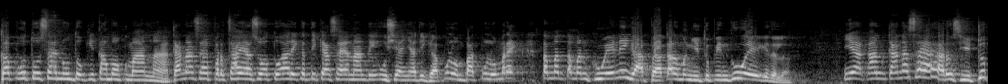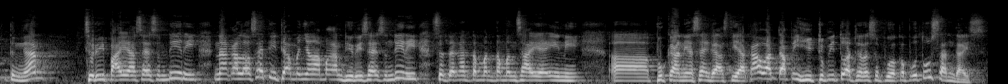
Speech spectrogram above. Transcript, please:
Keputusan untuk kita mau ke mana. Karena saya percaya suatu hari ketika saya nanti usianya 30, 40, mereka teman-teman gue ini nggak bakal menghidupin gue gitu loh. Ya kan, karena saya harus hidup dengan jerih payah saya sendiri. Nah kalau saya tidak menyelamatkan diri saya sendiri, sedangkan teman-teman saya ini uh, bukannya saya nggak setia kawan, tapi hidup itu adalah sebuah keputusan guys.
